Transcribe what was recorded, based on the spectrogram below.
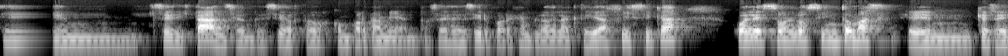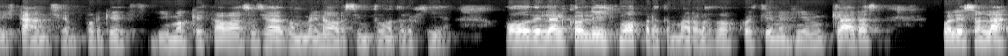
em, se distancian de ciertos comportamientos. Es decir, por ejemplo, de la actividad física, cuáles son los síntomas em, que se distancian, porque vimos que estaba asociada con menor sintomatología. O del alcoholismo, para tomar las dos cuestiones bien claras, cuáles son las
